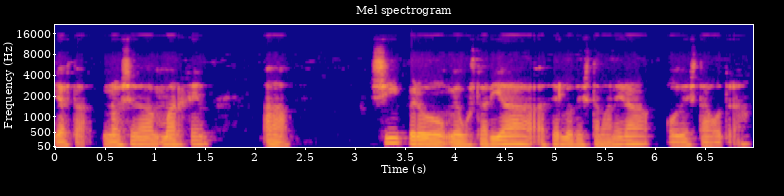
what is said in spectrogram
Ya está. No se da margen a sí, pero me gustaría hacerlo de esta manera o de esta otra.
